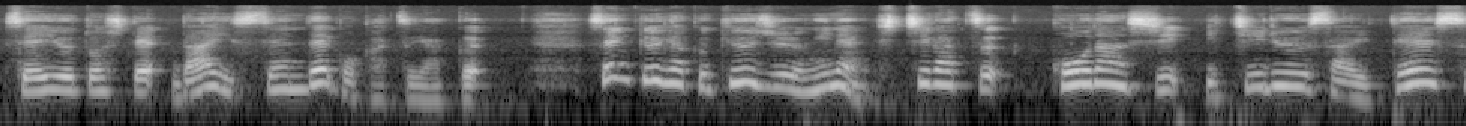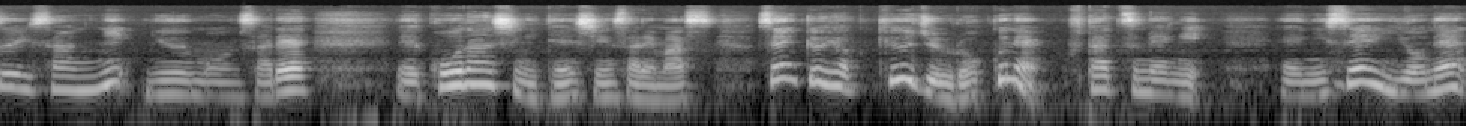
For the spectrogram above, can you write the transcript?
声優として第一線でご活躍。1992年7月講談師一流斎定水さんに入門され、えー講談師に転身されます。1996年2つ目に2004年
